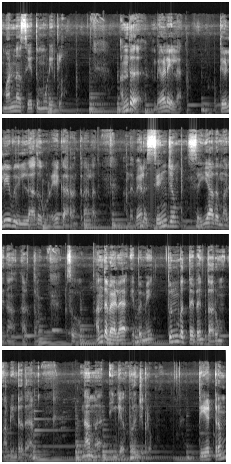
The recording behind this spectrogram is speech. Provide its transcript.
மண்ணை சேர்த்து மூடியிருக்கலாம். அந்த வேலையில் தெளிவு இல்லாத ஒரே காரணத்தினால அந்த வேலை செஞ்சும் செய்யாத மாதிரி தான் அர்த்தம். ஸோ அந்த வேலை எப்பவுமே துன்பத்தை தான் தரும் அப்படின்றத நாம் இங்கே புரிஞ்சுக்கிறோம். தேற்றம்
